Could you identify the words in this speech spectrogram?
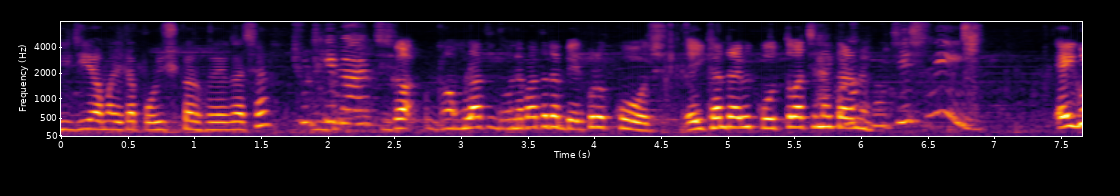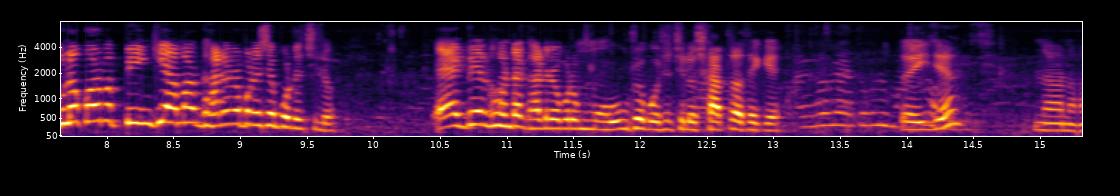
ভিজিয়ে আমার এটা পরিষ্কার হয়ে গেছে। গামলাতে ধনে পাতাটা বের করে কোচ। এইখানটা আমি করতে পারছি না কারণে। এইগুলো করব পিঙ্কি আমার ঘাড়ের ওপর এসে পড়েছিল। এক দেড় ঘণ্টা ঘাড়ের ওপর উঠে বসেছিল সাতটা থেকে। তো এই যে না না।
